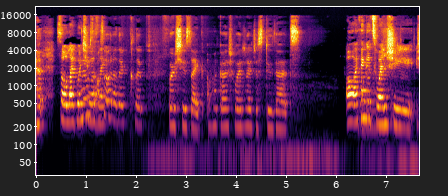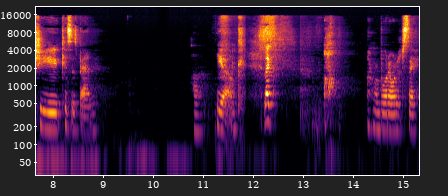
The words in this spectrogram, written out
so like when There she was, was also like another clip where she's like, "Oh my gosh, why did I just do that?" Oh, I think oh it's when she she kisses Ben. Oh. Yeah. Like I don't remember what I wanted to say.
